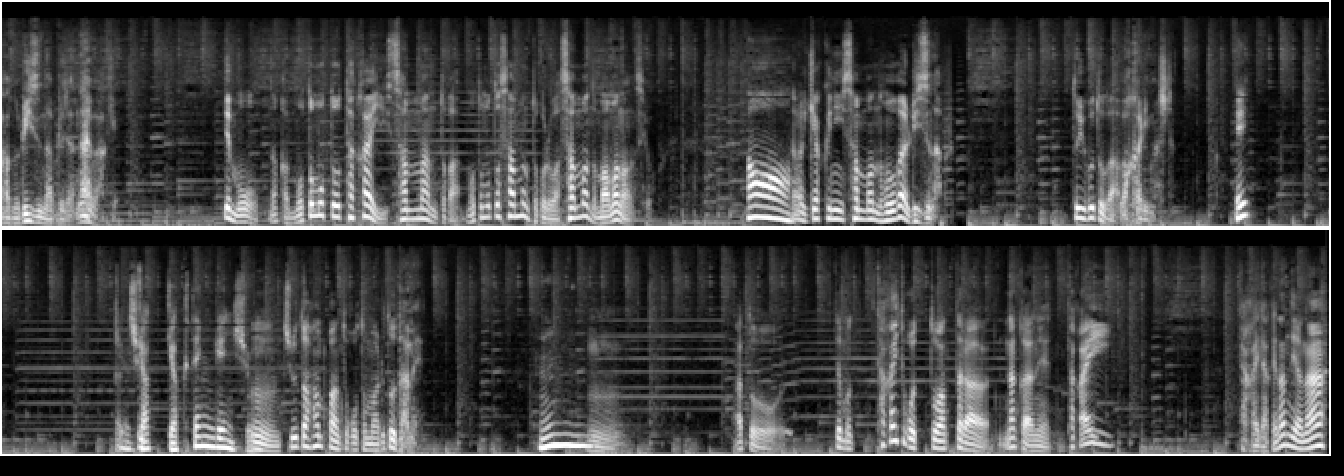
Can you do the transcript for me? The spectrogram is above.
あのリーズナブルじゃないわけ。でもなんかもともと高い3万とかもともと3万のところは3万のままなんですよ。ああ、だから逆に3万の方がリーズナブルということが分かりました。え？逆逆転現象。ううん、中途半端なとこ泊まるとダメ。ーん。うん。あとでも高いとこ泊まったらなんかね高い高いだけなんだよな。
